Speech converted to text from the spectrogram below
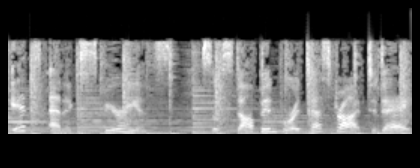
it's an experience. So stop in for a test drive today.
